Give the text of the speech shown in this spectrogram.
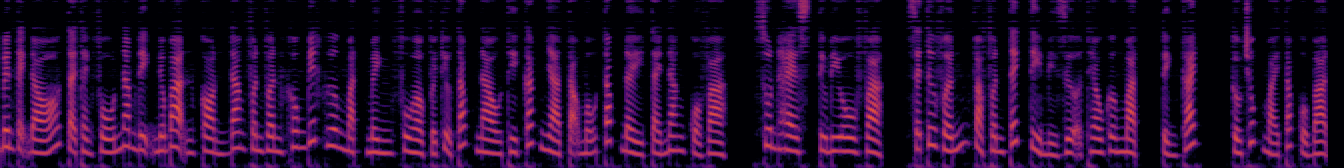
Bên cạnh đó, tại thành phố Nam Định nếu bạn còn đang phân vân không biết gương mặt mình phù hợp với kiểu tóc nào thì các nhà tạo mẫu tóc đầy tài năng của và Sun Hair Studio và sẽ tư vấn và phân tích tỉ mỉ dựa theo gương mặt, tính cách, cấu trúc mái tóc của bạn.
